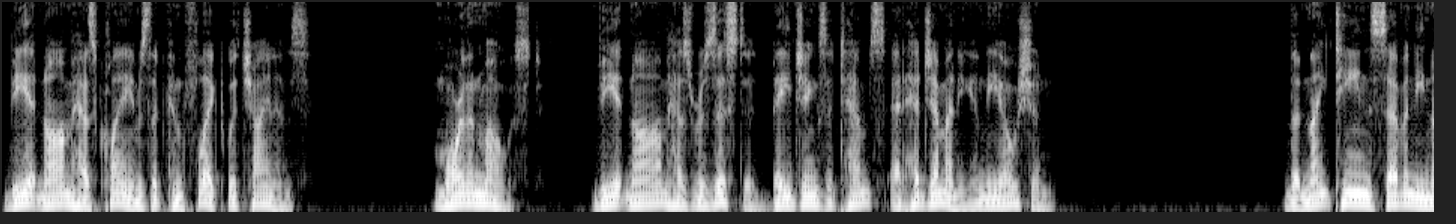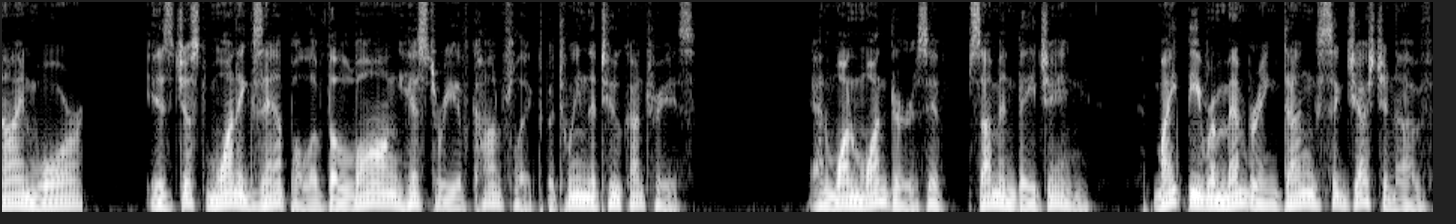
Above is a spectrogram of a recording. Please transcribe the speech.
Vietnam has claims that conflict with China's. More than most, Vietnam has resisted Beijing's attempts at hegemony in the ocean. The 1979 war is just one example of the long history of conflict between the two countries. And one wonders if some in Beijing might be remembering Deng's suggestion of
